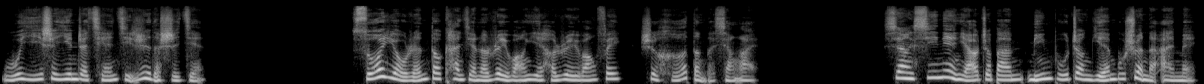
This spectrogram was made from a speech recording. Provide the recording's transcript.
无疑是因着前几日的事件。所有人都看见了瑞王爷和瑞王妃是何等的相爱。像西念瑶这般名不正言不顺的暧昧，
